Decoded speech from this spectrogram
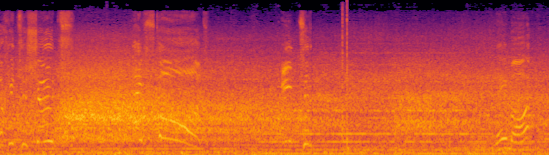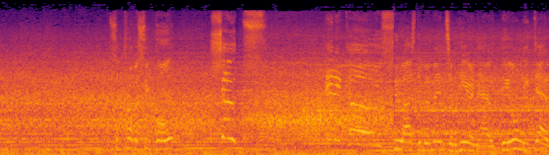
Looking to shoot! They've scored! Into... Neymar. It's a promising ball. Shoots! In it goes! Who has the momentum here now? The only doubt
